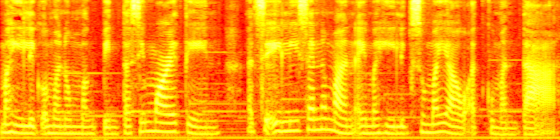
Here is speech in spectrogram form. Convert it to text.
Mahilig umanong magpinta si Martin at si Elisa naman ay mahilig sumayaw at kumanta.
